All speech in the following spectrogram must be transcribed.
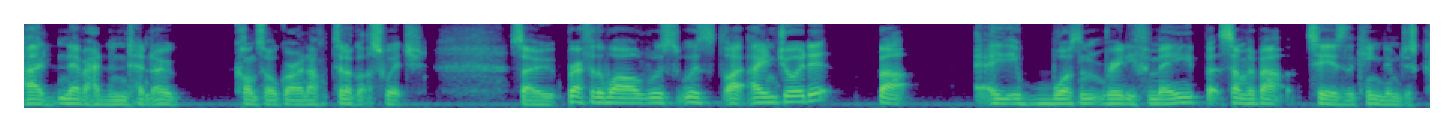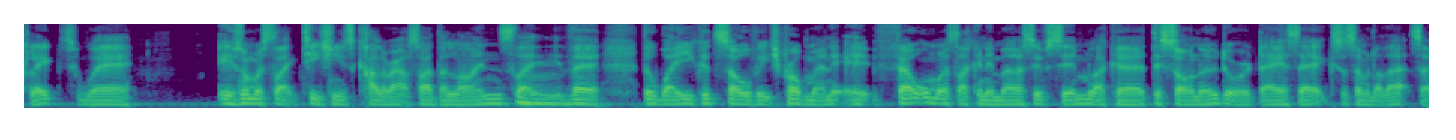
I never had a Nintendo console growing up until I got a Switch. So Breath of the Wild was was like I enjoyed it, but it wasn't really for me. But something about Tears of the Kingdom just clicked, where it was almost like teaching you to color outside the lines, like Mm. the the way you could solve each problem, and it, it felt almost like an immersive sim, like a Dishonored or a Deus Ex or something like that. So,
